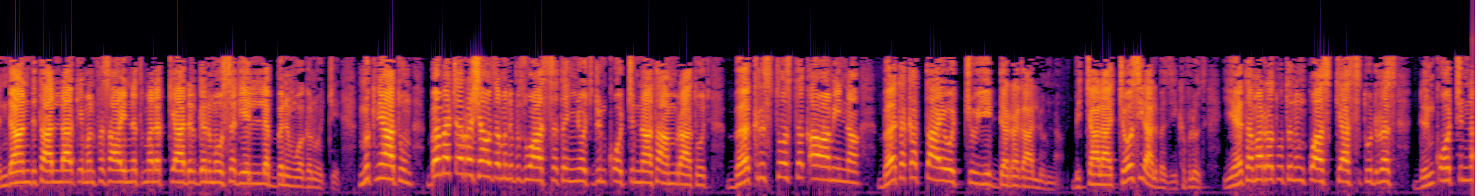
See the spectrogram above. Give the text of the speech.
እንደ አንድ ታላቅ የመንፈሳዊነት መለኪያ አድርገን መውሰድ የለብንም ወገኖቼ። ምክንያቱም በመጨረሻው ዘመን ብዙ ሐሰተኞች ድንቆችና ታምራቶች በክርስቶስ ተቃዋሚና በተከታዮቹ ይደረጋሉና ቢቻላቸውስ ይላል በዚህ ክፍል ውስጥ የተመረጡትን እንኳ እስኪያስቱ ድረስ ድንቆችና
